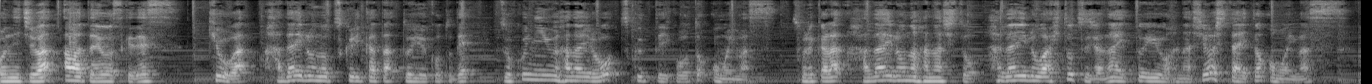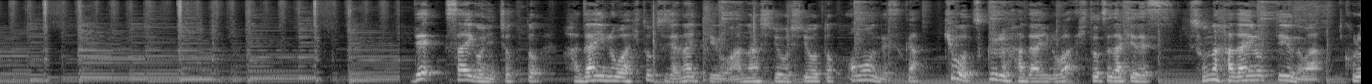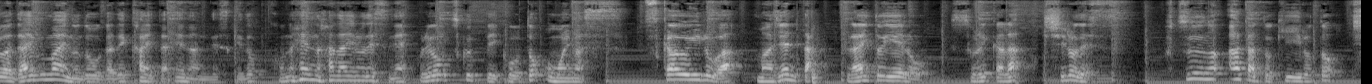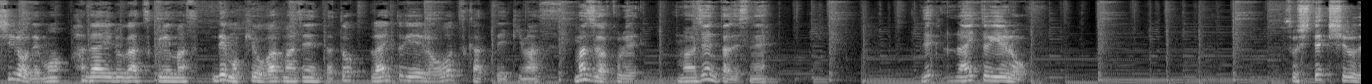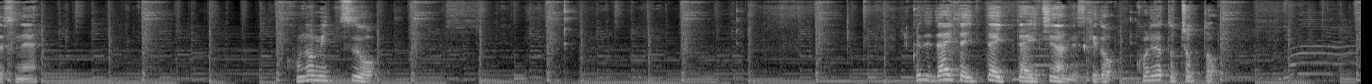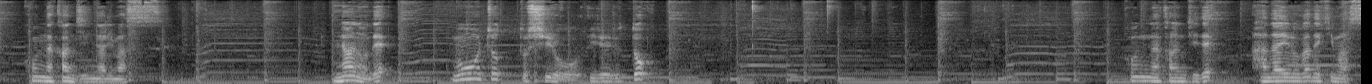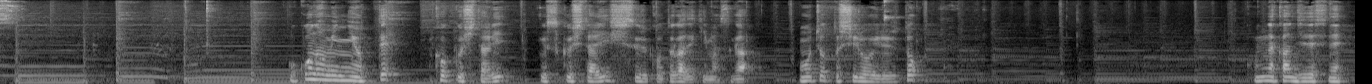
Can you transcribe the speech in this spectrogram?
こんにちは、粟田洋介です。今日は肌色の作り方ということで、俗に言う肌色を作っていこうと思います。それから肌色の話と肌色は一つじゃないというお話をしたいと思います。で、最後にちょっと肌色は一つじゃないっていうお話をしようと思うんですが、今日作る肌色は一つだけです。その肌色っていうのは、これはだいぶ前の動画で描いた絵なんですけど、この辺の肌色ですね。これを作っていこうと思います。使う色はマジェンタ、ライトイエロー、それから白です。普通の赤と黄色と白でも肌色が作れます。でも今日はマジェンタとライトイエローを使っていきます。まずはこれ、マジェンタですね。で、ライトイエロー。そして白ですね。この3つをこれで大体1対1対1なんですけど、これだとちょっとこんな感じになります。なので、もうちょっと白を入れるとこんな感じで肌色ができますお好みによって濃くしたり薄くしたりすることができますがもうちょっと白を入れるとこんな感じですね。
